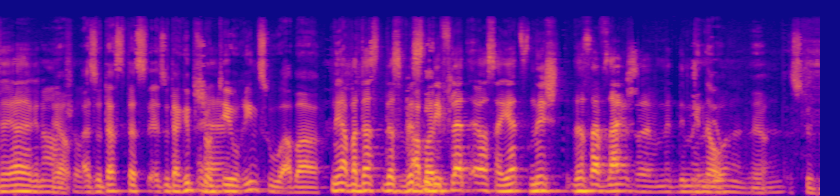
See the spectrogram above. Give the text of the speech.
genau, ja, genau. Ja, schon. also das, das, also da gibt es schon Ja. Theorien zu, aber nee, aber das, das wissen Aber- die Flat Earther jetzt nicht. Deshalb sage ich äh, mit genau, Dimensionen. ja, das stimmt.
